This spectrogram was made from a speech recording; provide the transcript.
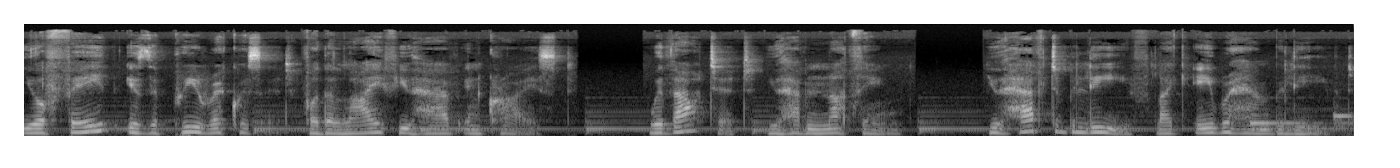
Your faith is a prerequisite for the life you have in Christ. Without it, you have nothing. You have to believe like Abraham believed,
